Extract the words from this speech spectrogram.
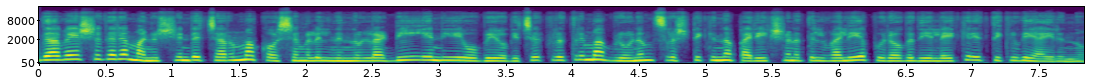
ഗവേഷകര മനുഷ്യന്റെ ചർമ്മകോശങ്ങളിൽ നിന്നുള്ള ഡി എൻ എ ഉപയോഗിച്ച് കൃത്രിമ ഭ്രൂണം സൃഷ്ടിക്കുന്ന പരീക്ഷണത്തിൽ വലിയ പുരോഗതിയിലേക്ക് എത്തിക്കുകയായിരുന്നു.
